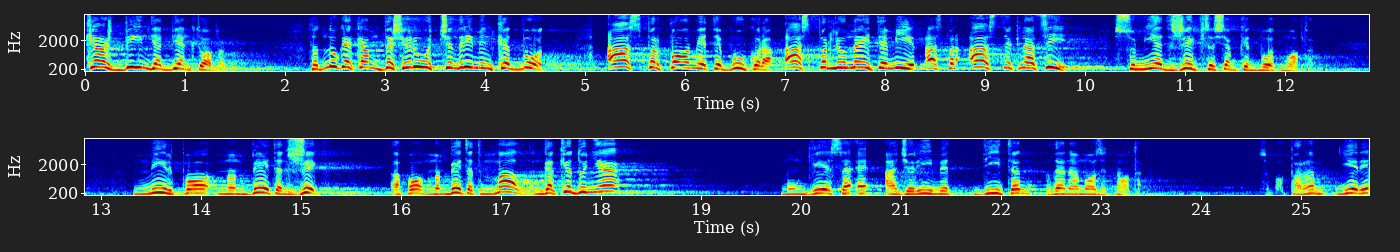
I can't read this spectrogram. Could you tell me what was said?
Kjo është bindja të bjen këto apo? Thot nuk e kam dëshiru qëndrimin në këtë botë, as për pamjet e bukura, as për lumejt e mirë, as për as të knaqsi, s'um jet zhig pse s'jam n'këtë botë mo, apëtën. Mirëpo më mbetet zhig, apo më mbetet mall nga kjo dunja, Mungesa e agjërimit ditën dhe namazit natën. Se po parëm njeri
